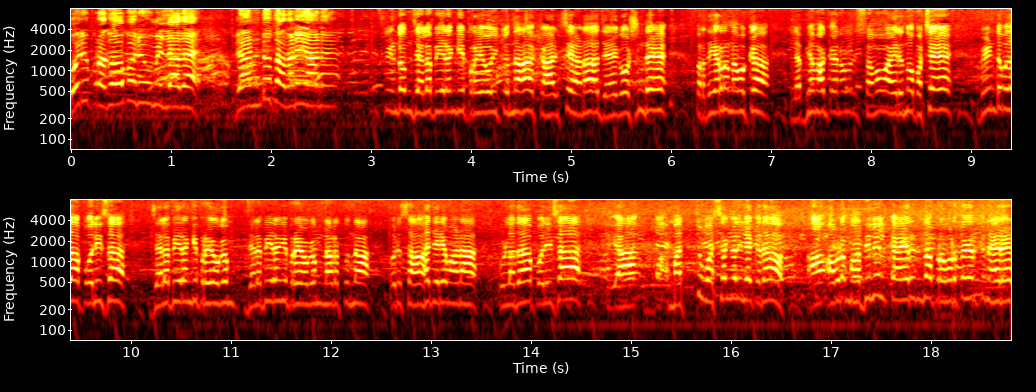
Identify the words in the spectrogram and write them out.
ഒരു പ്രകോപനവുമില്ലാതെ രണ്ടു തവണയാണ് വീണ്ടും ജലപീരങ്കി പ്രയോഗിക്കുന്ന കാഴ്ചയാണ് ജയഘോഷിന്റെ പ്രതികരണം നമുക്ക് ലഭ്യമാക്കാനുള്ള ശ്രമമായിരുന്നു. പക്ഷേ വീണ്ടും ഇതാ പോലീസ് ജലപീരങ്കി പ്രയോഗം ജലപീരങ്കി പ്രയോഗം നടത്തുന്ന ഒരു സാഹചര്യമാണ് ഉള്ളത്. പോലീസ് മറ്റു വശങ്ങളിലേക്ക് ഇതാ അവിടെ മതിലിൽ കയറി നിന്ന പ്രവർത്തകർക്ക് നേരെ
